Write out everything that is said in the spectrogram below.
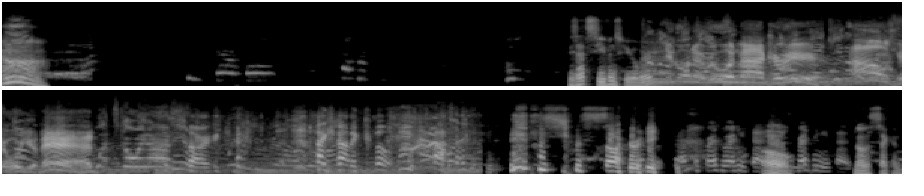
is that Steven Spielberg? You're gonna ruin my career. I'll show you that. Sorry. I gotta go. He's so sorry. That's the first word he said. Oh. That's the first thing he said. No, the second.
